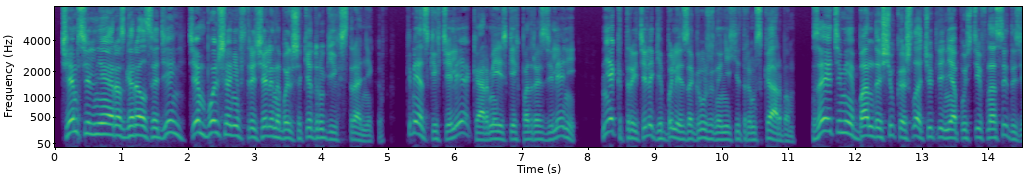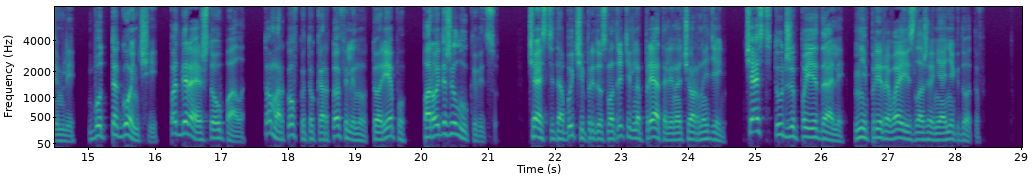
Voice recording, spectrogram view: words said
Чем сильнее разгорался день, тем больше они встречали на большаке других странников. Кметских телег, армейских подразделений. Некоторые телеги были загружены нехитрым скарбом. За этими банда щука шла, чуть ли не опустив носы до земли, будто гончий, подбирая, что упало. То морковку, то картофелину, то репу, порой даже луковицу. Части добычи предусмотрительно прятали на черный день. Часть тут же поедали, не прерывая изложения анекдотов.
